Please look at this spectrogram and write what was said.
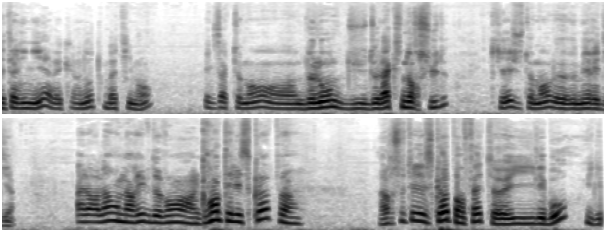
est aligné avec un autre bâtiment, exactement le long de l'axe nord-sud, qui est justement le méridien. Alors là, on arrive devant un grand télescope. Alors ce télescope, en fait, euh, il est beau, il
